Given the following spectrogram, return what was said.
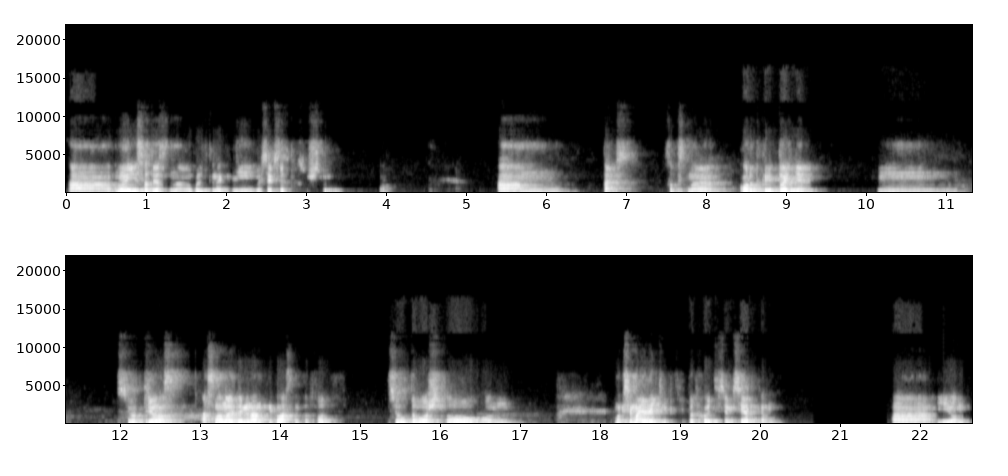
А, ну и, соответственно, Wallet Connect не во всех сетах существует. Um, так, собственно, коротко итоги. Всего три у нас основной доминантный классный подход в силу того, что он максимально гибкий, подходит всем сеткам, а, и он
